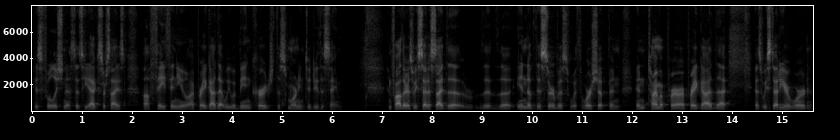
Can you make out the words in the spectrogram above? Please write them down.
his foolishness, as he exercised uh, faith in you, I pray, God, that we would be encouraged this morning to do the same. And Father, as we set aside the, the, the end of this service with worship and, and time of prayer, I pray, God, that as we study your word,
